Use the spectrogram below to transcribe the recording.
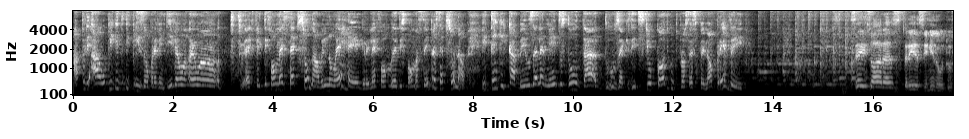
A, a, o pedido de prisão preventiva é, uma, é, uma, é, feito de forma excepcional, ele não é regra, ele é, forma, é de forma sempre excepcional. E tem que caber os elementos do, da, dos requisitos que o Código de Processo Penal prevê. 6 horas 13 minutos.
